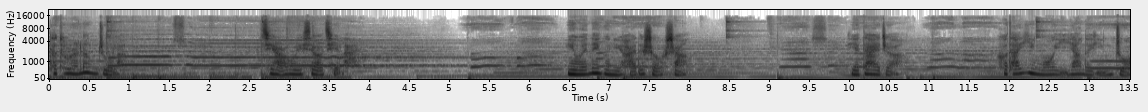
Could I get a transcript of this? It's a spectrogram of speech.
他突然愣住了，继而微笑起来，因为那个女孩的手上也戴着和他一模一样的银镯。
